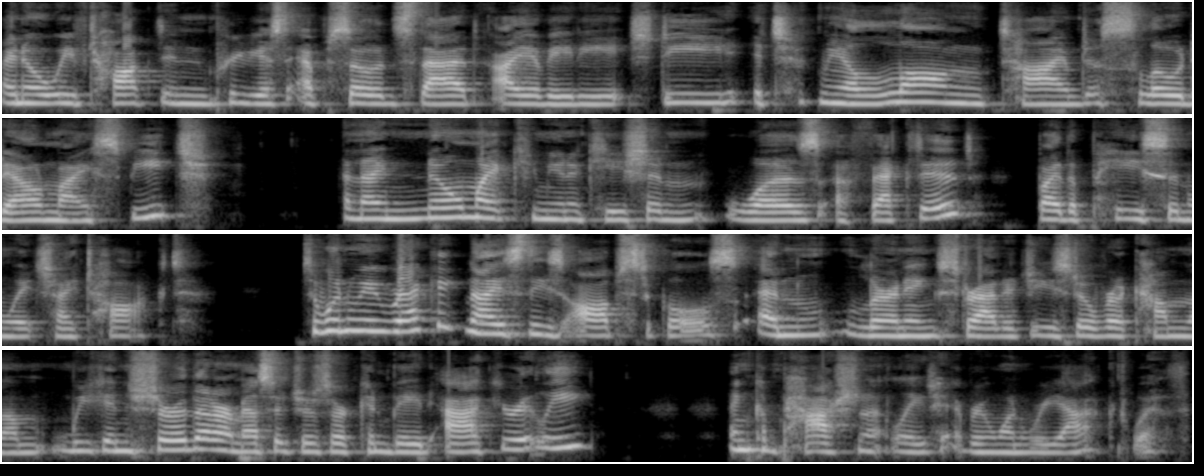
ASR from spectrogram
I know we've talked in previous episodes that I have ADHD. It took me a long time to slow down my speech. And I know my communication was affected by the pace in which I talked. So when we recognize these obstacles and learning strategies to overcome them, we can ensure that our messages are conveyed accurately and compassionately to everyone we act with.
